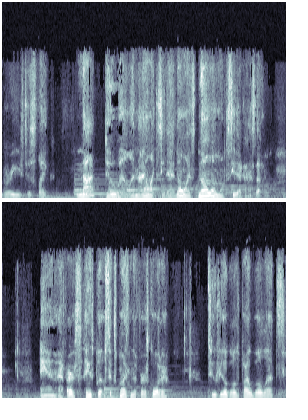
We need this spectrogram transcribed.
Brees just like not do well, and I don't like to see that. No one's no one wants to see that kind of stuff. And at first, Saints put up six points in the first quarter, two field goals by Wil Lutz,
